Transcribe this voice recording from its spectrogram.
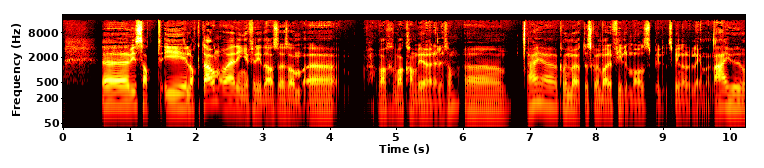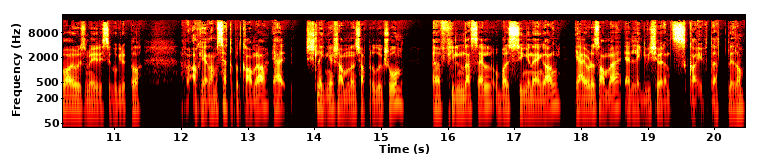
uh, vi satt i lockdown, og jeg ringer Frida og så er sånn uh, hva, hva kan vi gjøre, liksom? Nei, kan vi møtes? Kan vi bare filme og spille, spille? Nei, hun var jo liksom i risikogruppe, da. Ok, nei, men Sett opp et kamera. Jeg slenger sammen en kjapp produksjon. Eh, film deg selv, og bare syng den én gang. Jeg gjør det samme. Jeg legger, vi kjører en Skype-date, liksom.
